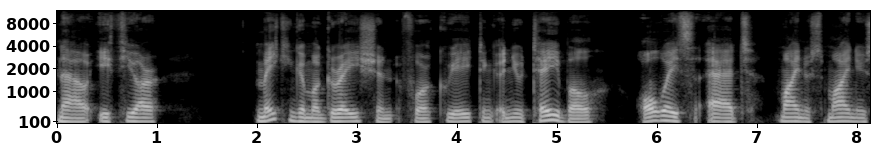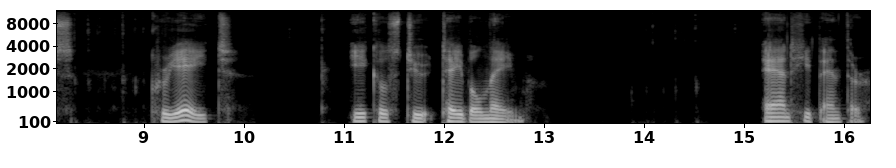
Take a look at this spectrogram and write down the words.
Now, if you are making a migration for creating a new table, always add minus minus create equals to table name and hit enter.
